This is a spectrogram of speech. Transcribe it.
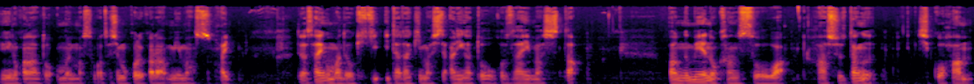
いいのかなと思います。私もこれから見ます。はい。では最後までお聴きいただきましてありがとうございました。番組への感想は「ハッシュタグしこはん」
